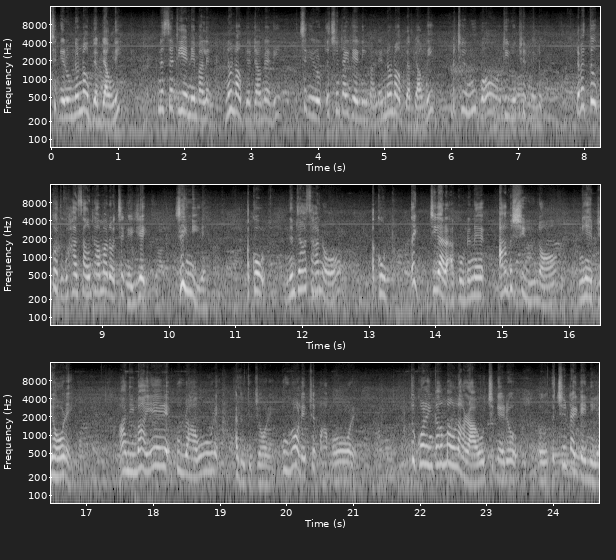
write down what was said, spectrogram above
ချစ်ကလေးတို့နောက်နောက်ပြောင်ပြောင်လေ21ရက်နေ့မှာလည်းနောက်နောက်ပြောင်ပြောင်နဲ့လေချစ်ကလေးတို့တချင်းတိုက်တဲ့နေ့မှာလည်းနောက်နောက်ပြောင်ပြောင်လေမထင်ဘူးပေါ့ဒီလိုဖြစ်မယ်လို့ဒါပေမဲ့သူ့ကိုယ်သူဟန်ဆောင်ထားမှတော့ချစ်ငယ်ရိတ်ရိတ်မိတယ်အကိုညံပြားစားတော့အကိုတိတ်ကြည့်ရတာအကိုနည်းနည်းအားမရှိဘူးနော်ငယ်ပြောတယ် အာညီမရဲ့တဲ့ပူတာဟုတ်တဲ့အဲ့လိုသူပြောတယ်ပူတော့လေဖြစ်ပါပေါ့တဲ့သူကိုယ်တိုင်ကားမောက်လာတာကိုချစ်ငယ်တို့ဟိုတချင်းတိုက်တဲ့နေရ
